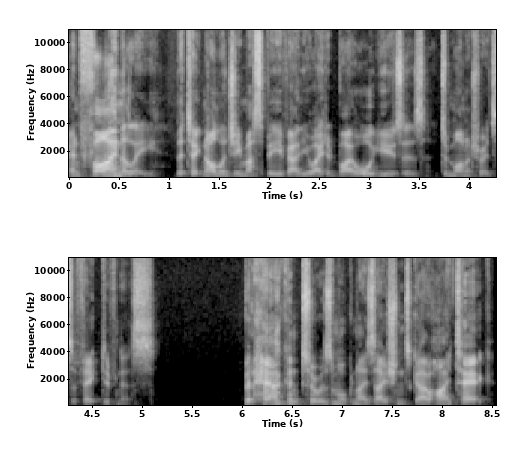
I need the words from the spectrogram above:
And finally, the technology must be evaluated by all users to monitor its effectiveness. But how can tourism organisations go high-tech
